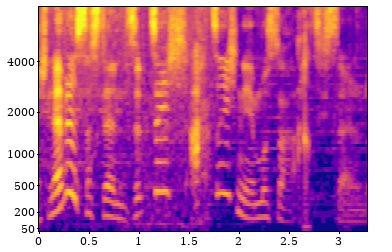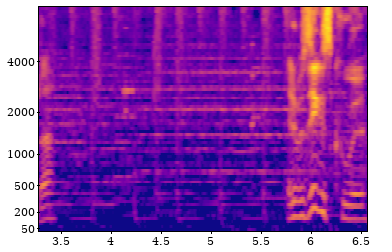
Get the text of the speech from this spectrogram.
Welches Level ist das denn? 70? 80? Ne, muss doch 80 sein, oder? Ja, die Musik ist cool.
